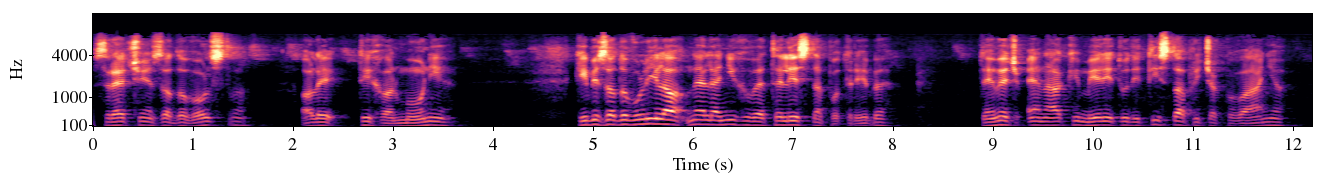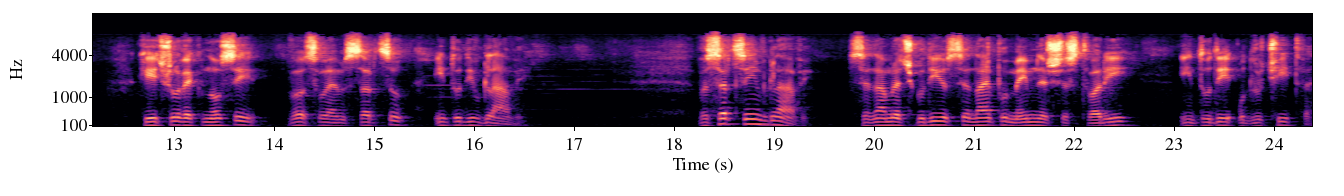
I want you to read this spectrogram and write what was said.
sreče in zadovoljstva ali te harmonije, ki bi zadovoljila ne le njihove telesne potrebe, temveč v enaki meri tudi tista pričakovanja, ki jih človek nosi v svojem srcu in tudi v glavi. V srcu in v glavi se namreč godijo vse najpomembnejše stvari in tudi odločitve.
